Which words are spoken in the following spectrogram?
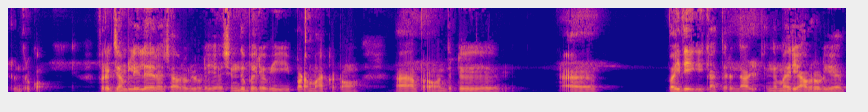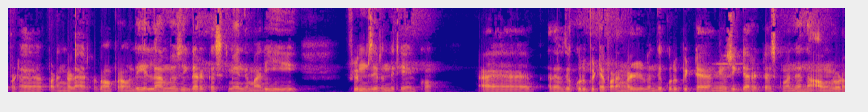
இருந்திருக்கும். ஃபார் எக்ஸாம்பிள் இளையராஜா அவர்களுடைய சிந்து பைரவி படமாக இருக்கட்டும் அப்புறம் வந்துட்டு வைதேகி காத்திருந்தாள். இந்த மாதிரி அவருடைய பட படங்களாக இருக்கட்டும். அப்புறம் வந்து எல்லா மியூசிக் டைரக்டர்ஸ்க்குமே இந்த மாதிரி ஃபிலிம்ஸ் இருந்துகிட்டே இருக்கும். அதாவது குறிப்பிட்ட படங்கள் வந்து குறிப்பிட்ட மியூசிக் டைரக்டர்ஸ்க்கு வந்து அந்த அவங்களோட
